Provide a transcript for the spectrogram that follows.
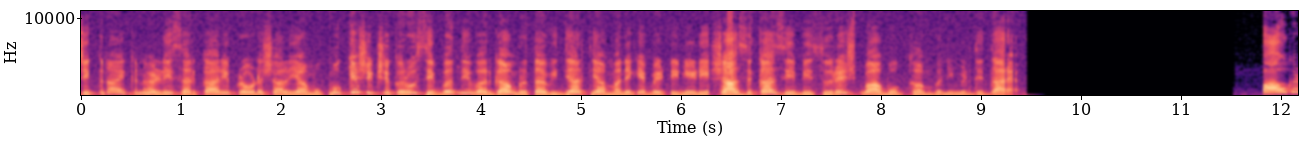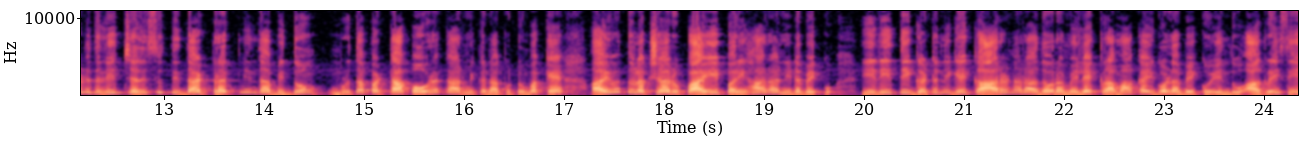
ಚಿಕ್ಕನಾಯಕನಹಳ್ಳಿ ಸರ್ಕಾರಿ ಪ್ರೌಢಶಾಲೆಯ ಮುಖ್ಯ ಶಿಕ್ಷಕರು, ಸಿಬ್ಬಂದಿ ವರ್ಗ, ಮೃತ ವಿದ್ಯಾರ್ಥಿಯ ಮನೆಗೆ ಭೇಟಿ ನೀಡಿ ಶಾಸಕ ಸಿಬಿ ಸುರೇಶ್ ಬಾಬು ಕಂಬನಿ ಮಿಡಿದಿದ್ದಾರೆ. ಪಾವಗಡದಲ್ಲಿ ಚಲಿಸುತ್ತಿದ್ದ ಟ್ರಕ್ನಿಂದ ಬಿದ್ದು ಮೃತಪಟ್ಟ ಪೌರ ಕಾರ್ಮಿಕನ ಕುಟುಂಬಕ್ಕೆ ಐವತ್ತು ಲಕ್ಷ ರೂಪಾಯಿ ಪರಿಹಾರ ನೀಡಬೇಕು. ಈ ರೀತಿ ಘಟನೆಗೆ ಕಾರಣರಾದವರ ಮೇಲೆ ಕ್ರಮ ಕೈಗೊಳ್ಳಬೇಕು ಎಂದು ಆಗ್ರಹಿಸಿ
